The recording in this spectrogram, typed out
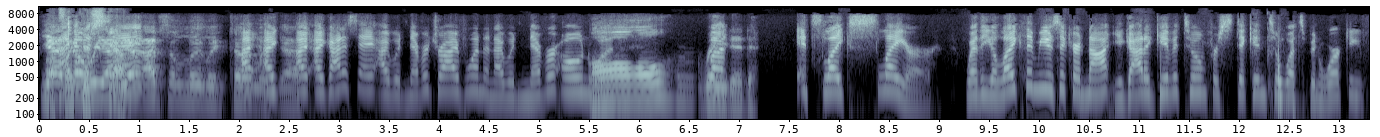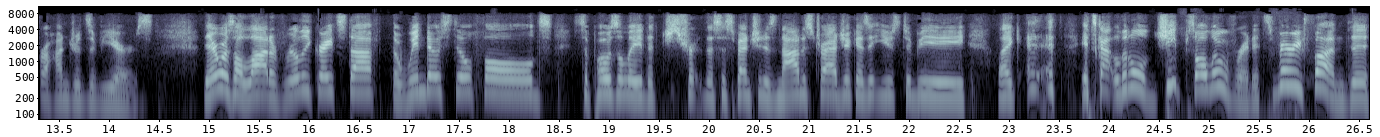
yeah, It's no, like yeah, yeah, absolutely, totally. I, I, yeah. I, I gotta say, I would never drive one, and I would never own one. all rated. it's like Slayer. Whether you like the music or not, you got to give it to them for sticking to what's been working for hundreds of years. There was a lot of really great stuff. The window still folds. Supposedly, the tr- the suspension is not as tragic as it used to be. Like it, it, it's got little jeeps all over it. It's very fun. The,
